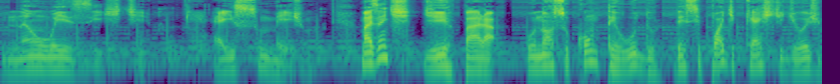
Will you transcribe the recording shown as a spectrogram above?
não existe. É isso mesmo. Mas antes de ir para o nosso conteúdo desse podcast de hoje,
